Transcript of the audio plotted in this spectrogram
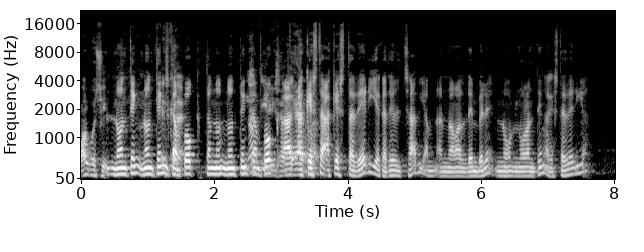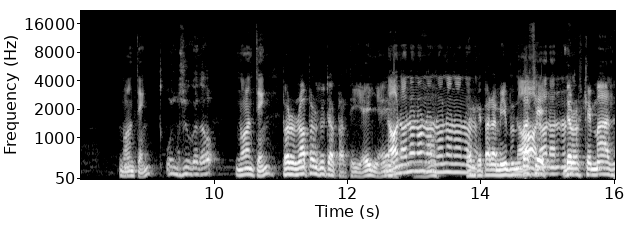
o alguna així. No entenc, no entenc És que tampoc, no, no entenc no tampoc a a, aquesta, aquesta dèria que té el Xavi amb, amb el Dembélé. No, no l'entenc, aquesta dèria. No l'entenc. Un jugador no l'entenc. Però no ha perdut el partit ell, eh? No, no, no, no, no, no, no, no. no. Perquè per a mi no, va ser no, no, no, de los que más,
